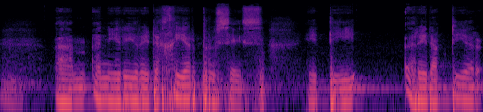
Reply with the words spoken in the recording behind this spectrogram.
Hmm. Ehm um, in hierdie redigeerproses het die redakteur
